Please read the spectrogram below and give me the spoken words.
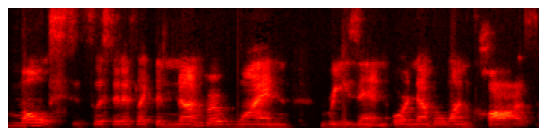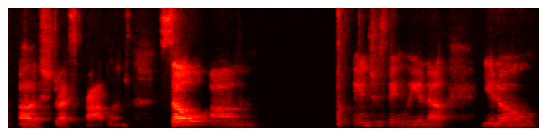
most, it's listed as like the number one reason or number one cause of stress problems. So, um, interestingly enough, you know,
